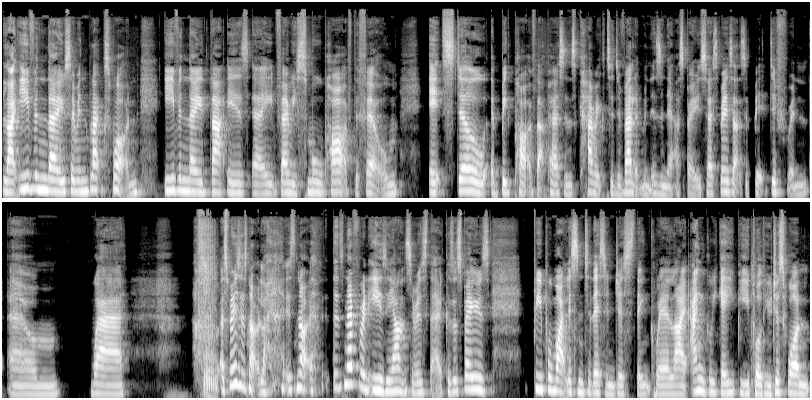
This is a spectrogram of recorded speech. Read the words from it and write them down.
like even though so in Black Swan, even though that is a very small part of the film, it's still a big part of that person's character development, isn't it? I suppose. So I suppose that's a bit different. Um where I suppose it's not like it's not there's never an easy answer, is there? Because I suppose people might listen to this and just think we're like angry gay people who just want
